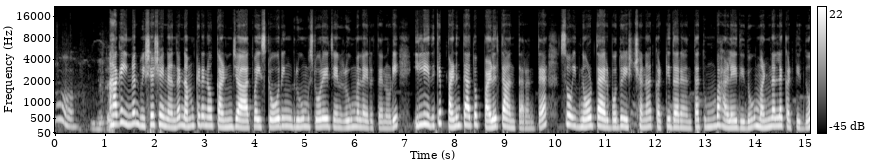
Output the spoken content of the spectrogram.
ಹ್ಞೂ ಹಾಗೆ ಇನ್ನೊಂದು ವಿಶೇಷ ಏನಂದರೆ ನಮ್ಮ ಕಡೆ ನಾವು ಕಣ್ಜ ಅಥವಾ ಈ ಸ್ಟೋರಿಂಗ್ ರೂಮ್ ಸ್ಟೋರೇಜ್ ಏನು ರೂಮೆಲ್ಲ ಇರುತ್ತೆ ನೋಡಿ, ಇಲ್ಲಿ ಇದಕ್ಕೆ ಪಣಿತ ಅಥವಾ ಪಳಿತ ಅಂತಾರಂತೆ. ಸೊ ಇದು ನೋಡ್ತಾ ಇರ್ಬೋದು ಎಷ್ಟು ಚೆನ್ನಾಗಿ ಕಟ್ಟಿದ್ದಾರೆ ಅಂತ. ತುಂಬ ಹಳೇದಿದು, ಮಣ್ಣಲ್ಲೇ ಕಟ್ಟಿದ್ದು.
